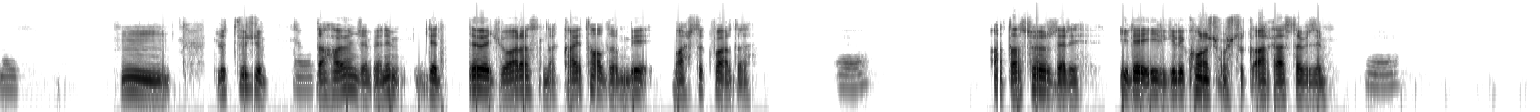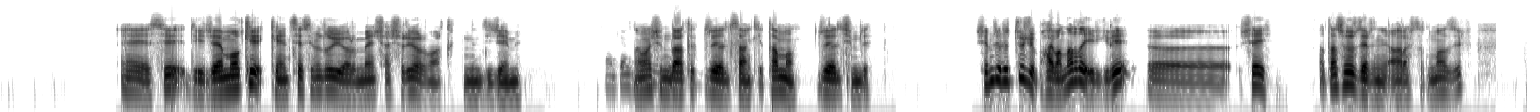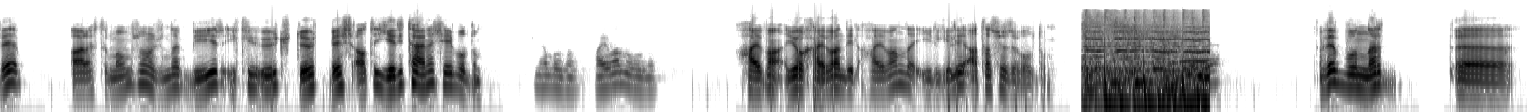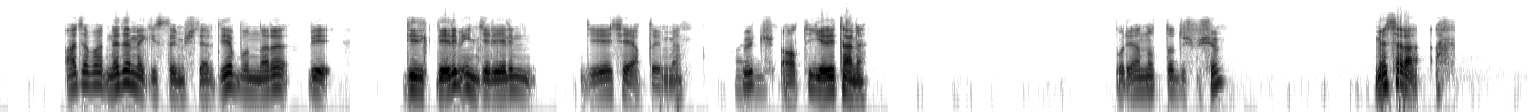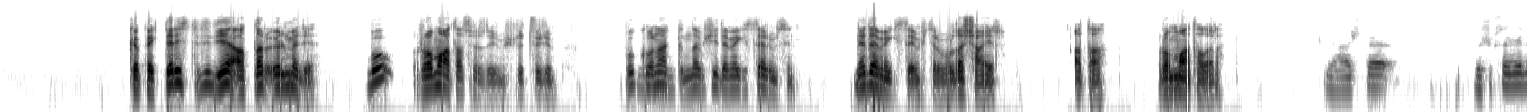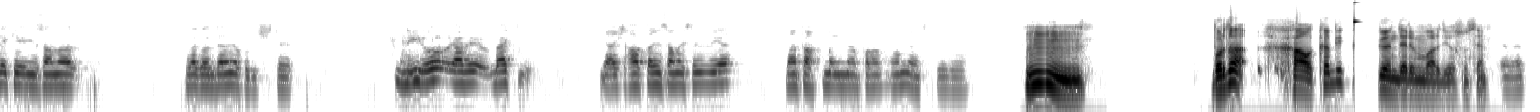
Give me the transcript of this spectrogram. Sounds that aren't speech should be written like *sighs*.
zorundayız. Hmm. Lütfücüm, Evet. daha önce benim Dede ve Cu arasında kayıt aldığım bir başlık vardı. Ee, Atasözleri ile ilgili konuşmuştuk arkadaşlar bizim. ee, E'si diyeceğim o ki kendi sesimi duyuyorum. Ben şaşırıyorum artık ne diyeceğimi. Ama şimdi artık düzeldi sanki. Tamam, düzeldi şimdi. Şimdi Lütfücüğüm hayvanlarla ilgili eee, şey atasözlerini araştırdım azıcık ve araştırmamın sonucunda 1, 2, 3, 4, 5, 6, 7 tane şey buldum. Ne buldun? Hayvan mı buldun? Hayvan yok hayvan değil hayvanla ilgili atasözü buldum. Ve bunlar eee, acaba ne demek istemişler diye bunları bir didikleyelim, inceleyelim diye şey yaptım ben. hayvan 3, ismi. 6, 7 tane. Buraya not da düşmüşüm. Mesela *laughs* köpekler istedi diye atlar ölmedi. Bu Roma atasözüymüş Lütfücüm. Bu konu Hmm. hakkında bir şey demek ister misin? Ne demek istemiştir burada şair? Ata. Roma ataları. Ya işte düşük seviyedeki insanlara gönderme yapılmış işte. Neydi o? Yani belki ya işte halktan insanlar istedi diye ben tahtıma inmem falan. Onu mu demek istiyor acaba? Hmm. Burada halka bir gönderim var diyorsun sen. Evet.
